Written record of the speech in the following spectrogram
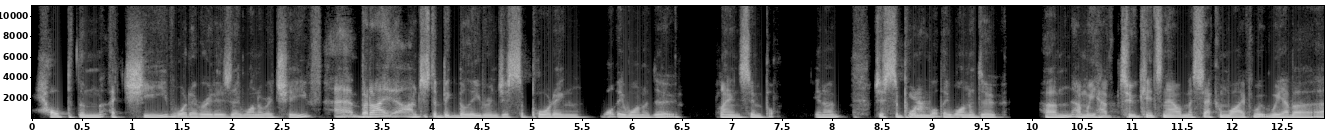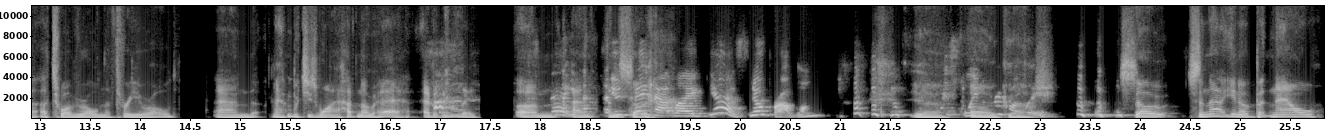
help them achieve whatever it is they want to achieve. Uh, but I, I'm just a big believer in just supporting what they want to do, plain and simple, you know, just supporting Yeah. what they want to do. Um, and we have two kids now. My second wife, we- have a a 12 year old and a three year old, and which is why I have no hair, evidently. Um, Hey, and, and you so- say that like, yes, no problem. yeah. I sleep Oh, frequently. so so now you know but now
